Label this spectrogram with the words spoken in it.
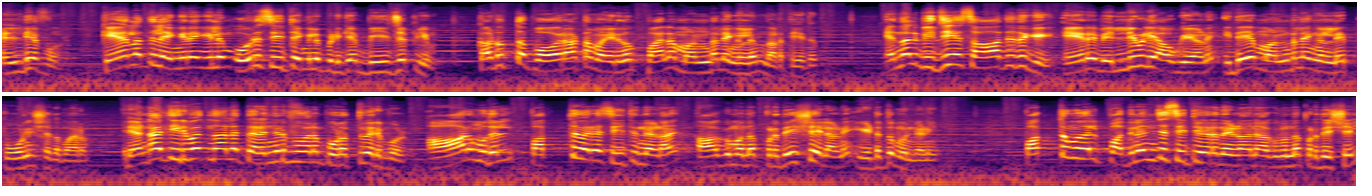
എൽ ഡി എഫും കേരളത്തിൽ എങ്ങനെയെങ്കിലും ഒരു സീറ്റെങ്കിലും പിടിക്കാൻ ബി ജെ പിയും കടുത്ത പോരാട്ടമായിരുന്നു പല മണ്ഡലങ്ങളിലും നടത്തിയത്. എന്നാൽ വിജയ സാധ്യതയ്ക്ക് ഏറെ വെല്ലുവിളിയാവുകയാണ് ഇതേ മണ്ഡലങ്ങളിലെ പോളിംഗ് ശതമാനം. രണ്ടായിരത്തി ഇരുപത്തിനാലിലെ തെരഞ്ഞെടുപ്പ് ഫലം പുറത്തു വരുമ്പോൾ ആറ് മുതൽ പത്ത് വരെ സീറ്റ് നേടാൻ ആകുമെന്ന പ്രതീക്ഷയിലാണ് ഇടതു മുന്നണി. പത്ത് മുതൽ പതിനഞ്ച് സീറ്റ് വരെ നേടാനാകുമെന്ന പ്രതീക്ഷയിൽ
